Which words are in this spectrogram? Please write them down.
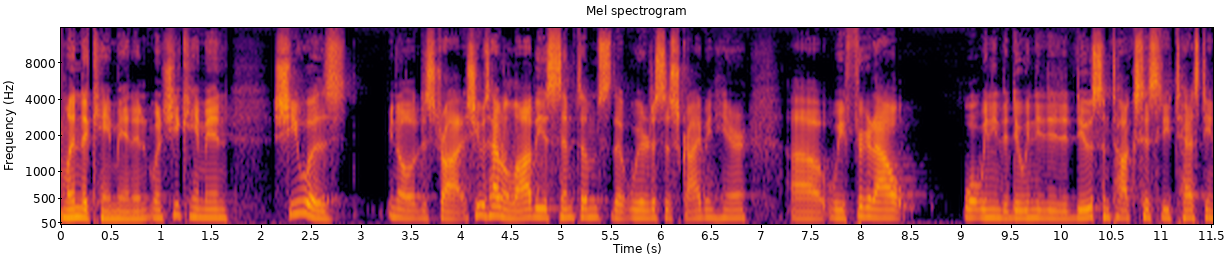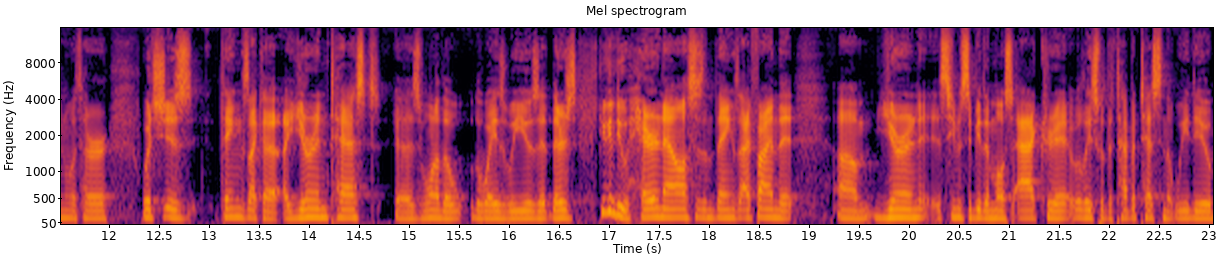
Linda came in, and when she came in, she was, you know, distraught. She was having a lot of these symptoms that we are just describing here. Uh, we figured out what we need to do. We needed to do some toxicity testing with her, which is things like a, a, urine test is one of the, the ways we use it. There's you can do hair analysis and things. I find that um, urine seems to be the most accurate, at least with the type of testing that we do.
